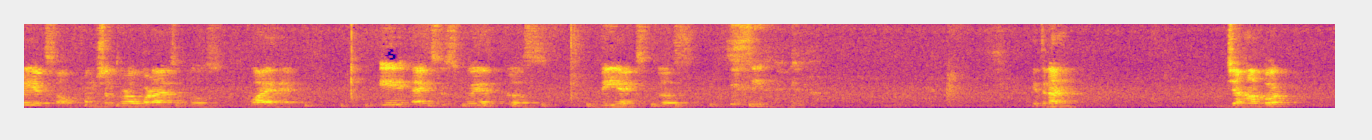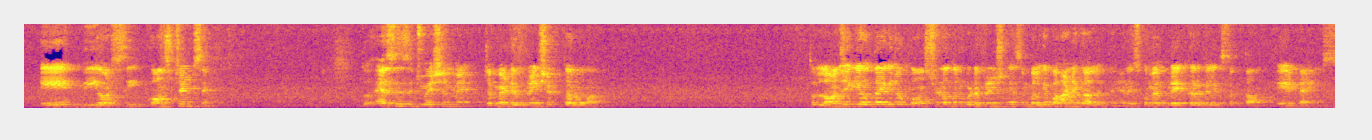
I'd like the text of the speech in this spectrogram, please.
dx of function थोड़ा बड़ा है सपोज़ y है, ax square plus bx plus c इतना है। जहाँ पर a, b और c कांस्टेंट्स हैं। तो ऐसे सिचुएशन में जब मैं डिफरेंशिएट करूँगा तो लॉजिक ये होता है कि जो कांस्टेंट होता है, उनको डिफरेंशिएशन के सिंबल के बाहर निकाल लेते हैं। यानी इसको मैं ब्रेक करके लिख सकता हूँ। A times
